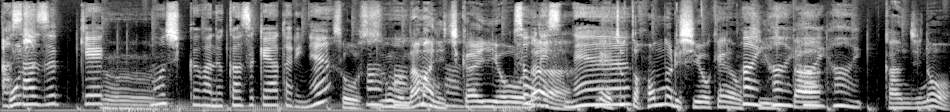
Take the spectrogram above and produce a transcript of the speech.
浅漬け、もしくはぬか漬けあたりね。そうすごい生に近いようなね、ね、ちょっとほんのり塩気の効いた感じの、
